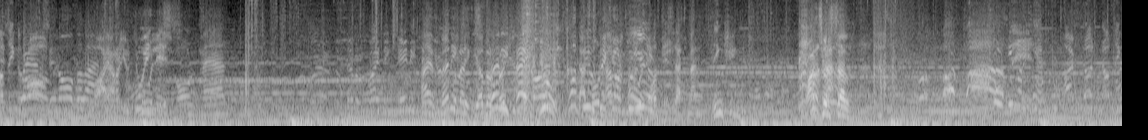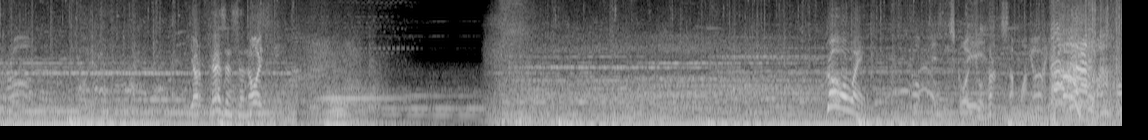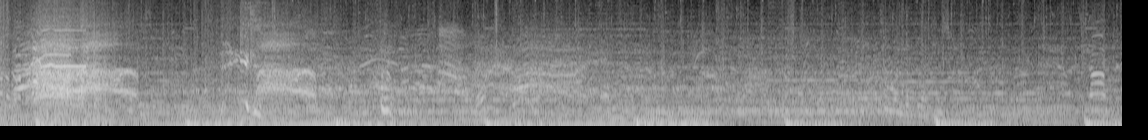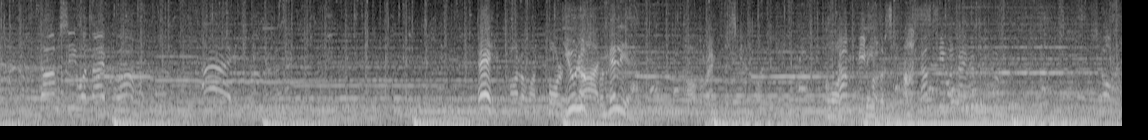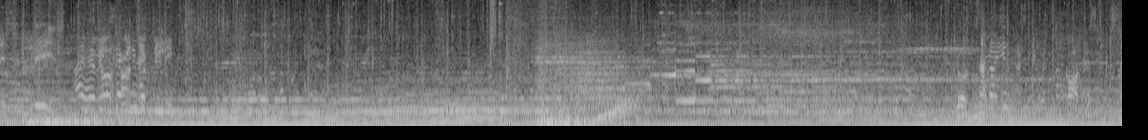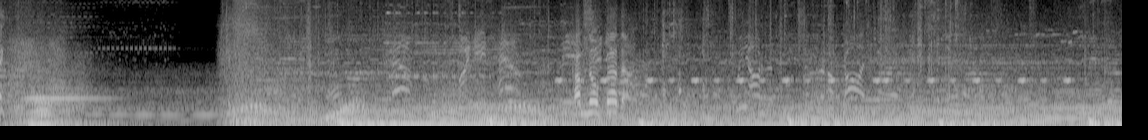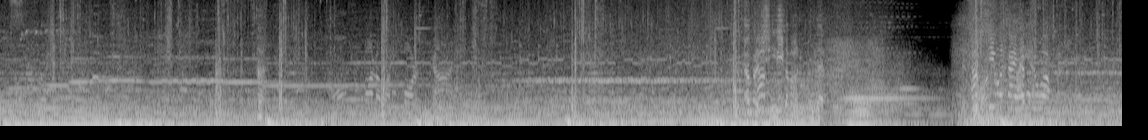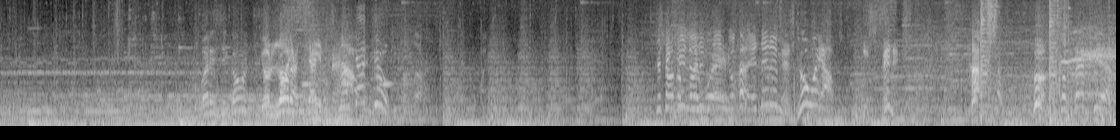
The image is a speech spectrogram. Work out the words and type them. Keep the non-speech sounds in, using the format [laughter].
nothing wrong. Why are you doing this? old man. I have many things, many things. Hey, You, what do you think you're doing? What is that man thinking? Watch yourself. Please, I've done nothing wrong. Your presence annoys me. Go away. Is going to hurt someone. Come, come see what I've brought. Hey, follow what Paul You look familiar. How reckless can one be? God favors us. Come see what I have. to Stop this, please. I have You're exactly what you need. You're not interested. God has sick. I need help. Come no further. Where is he going? Your You're life a dead ends man. now. Look at you! Get out of my way! There's no way out. He's finished. Come back here!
